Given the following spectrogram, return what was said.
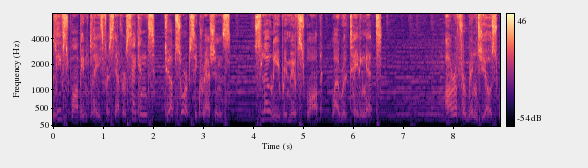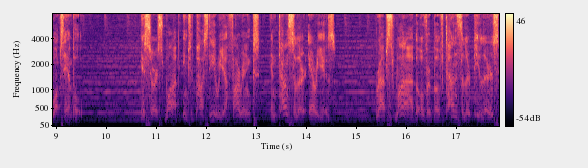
Leave swab in place for several seconds to absorb secretions. Slowly remove swab while rotating it. Oropharyngeal swab sample. Insert swab into the posterior pharynx and tonsillar areas. Rub swab over both tonsillar pillars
